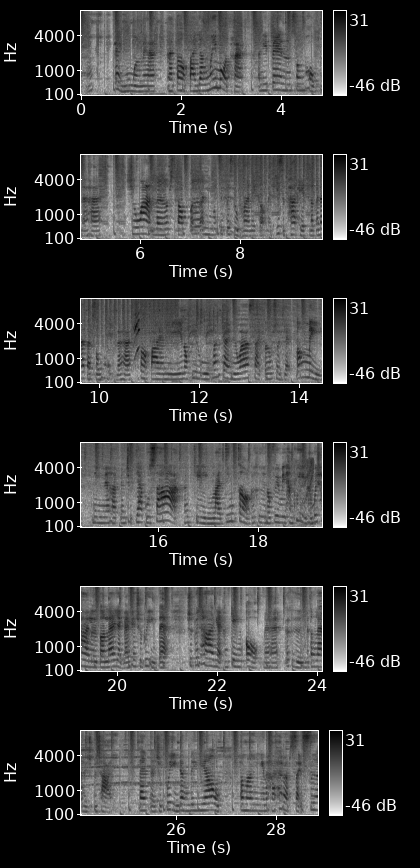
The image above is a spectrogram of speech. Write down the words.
มไก่งวงนะคะอันต่อไปยังไม่หมดค่ะ อันนี้เป็นทรงผมนะคะ ชื่อว่า Love Stopper อันนี้น้องฟิวไปสุ่มมาในกล่องนะ25เพชรแล้วก็ได้แต่ทรงผมนะคะ ต่อไปอันนี้น้องฟิวมั่นใจเลยว่าสายเติมส่วนใหญ่ต้องมีนี่นะคะ เป็นชุดยากุซ่ากางเกงลายจิ้งจอกก็คือน้องฟิวมีทั้งผู้หญิงทั้งผู้ชายเลยตอนแรกอยากได้แค่ชุดผู้หญิงแต่ชุดผู้ชายเนี่ยกางเกงออกนะฮะก็คือไม่ต้องแลกเป็นชุดผู้ชายแลกแต่ชุดผู้หญิงอย่างเดียวประมาณนี้นะคะ ถ้าแบบใส่เสื้อ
